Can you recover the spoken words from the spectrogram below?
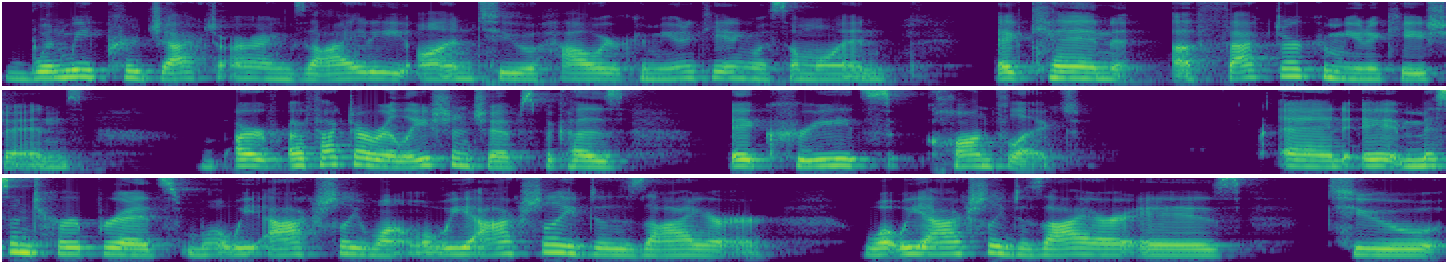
when we project our anxiety onto how we're communicating with someone, it can affect our communications or affect our relationships because it creates conflict and it misinterprets what we actually want, what we actually desire. What we actually desire is to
